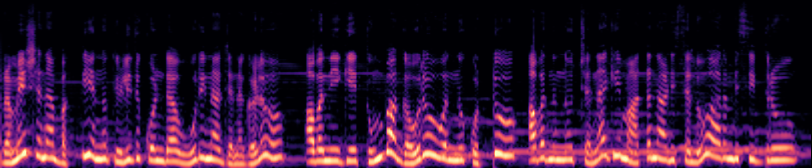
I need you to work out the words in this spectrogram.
ರಮೇಶನ ಭಕ್ತಿಯನ್ನು ತಿಳಿದುಕೊಂಡ ಊರಿನ ಜನಗಳು ಅವನಿಗೆ ತುಂಬಾ ಗೌರವವನ್ನು ಕೊಟ್ಟು ಅವನನ್ನು ಚೆನ್ನಾಗಿ ಮಾತನಾಡಿಸಲು ಆರಂಭಿಸಿದ್ರು.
